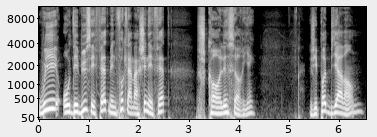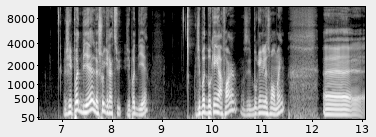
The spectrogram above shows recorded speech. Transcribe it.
Oui, au début, c'est fait, mais une fois que la machine est faite, je calisse rien. J'ai pas de billets à vendre. J'ai pas de billets. Le show est gratuit. J'ai pas de billets. J'ai pas de booking à faire. C'est booking le soir même. Euh,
